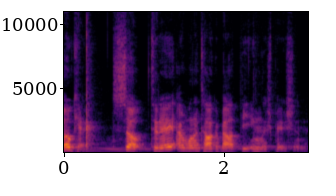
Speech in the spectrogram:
Okay, so today I want to talk about The English Patient.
